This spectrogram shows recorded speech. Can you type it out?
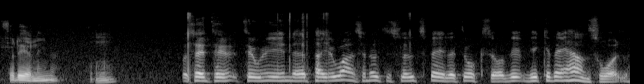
fördelning nu. Mm. Och sen tog ni in eh, Per Johansson ut i slutspelet också. Vilken är hans roll?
